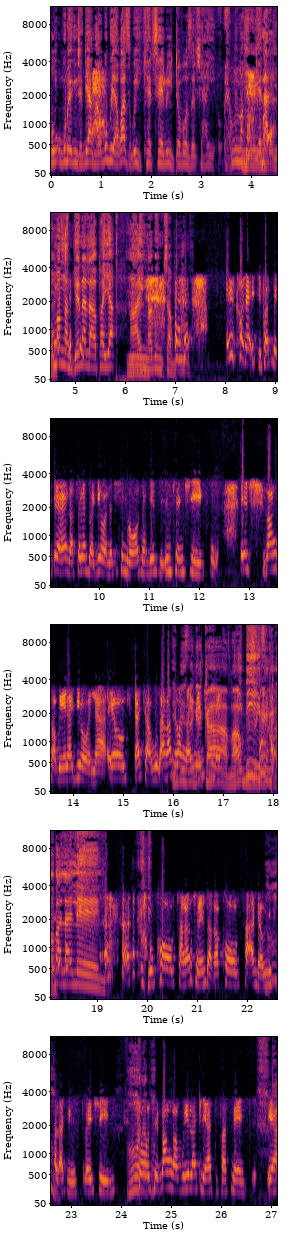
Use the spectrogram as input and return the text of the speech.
ukube nje kuya ngawo kube uyakwazi ukuyikhethela uyitoboze ukuthi hayi uma ngingena uma ngingena lapha ya. Hayi ngabe ngijabule. Ikhona i-department engasebenza kuyona sisimroza ngenza internship esibangabuyela kuyona. Yo ngajabula angaze bangayigama ibize ngoba balalele. Ukhokha ngangisebenza kakhokha under municipal administration. So nje bangabuyela kule department ya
